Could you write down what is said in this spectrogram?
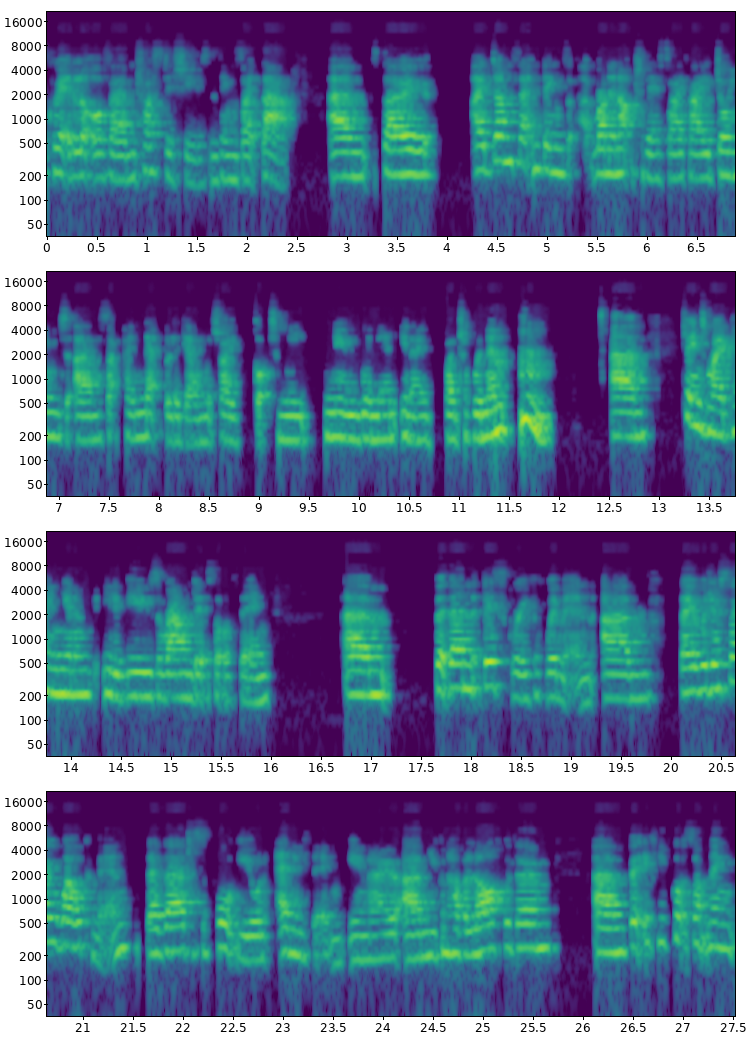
created a lot of um, trust issues and things like that. Um, so I'd done certain things running up to this, like I joined, um, playing netball again, which I got to meet new women, you know, a bunch of women, um, changed my opinion and you know, views around it, sort of thing. Um, but then this group of women, um, they were just so welcoming. They're there to support you on anything, you know. Um, you can have a laugh with them. Um, but if you've got something,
